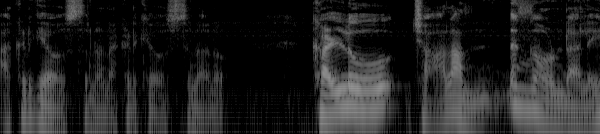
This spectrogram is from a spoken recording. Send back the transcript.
అక్కడికే వస్తున్నాను అక్కడికే వస్తున్నాను. కళ్ళు చాలా అందంగా ఉండాలి.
